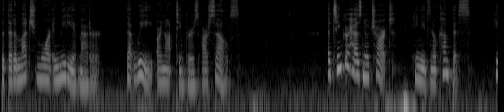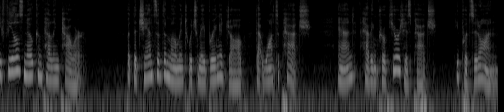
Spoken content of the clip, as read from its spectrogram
but that a much more immediate matter, that we are not tinkers ourselves. A tinker has no chart, he needs no compass, he feels no compelling power, but the chance of the moment which may bring a job that wants a patch, and, having procured his patch, he puts it on.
